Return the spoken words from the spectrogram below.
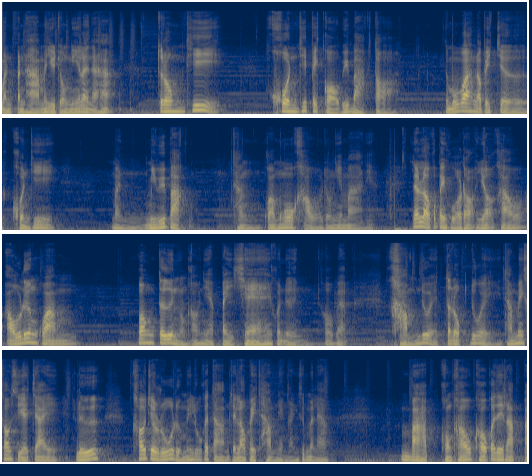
มันปัญหามาอยู่ตรงนี้เลยนะฮะ ตรงที่คนที่ไปก่อวิบากต่อ สมมุติว่าเราไปเจอคนที่มันมีวิบากทางความโง่เขาตรงนี้มาเนี่ย แล้วเราก็ไปหัวเราะเยาะเขา เอาเรื่องความบ้องตื้นของเขาเนี่ยไปแชร์ให้คนอื่น เขาแบบขำด้วยตลกด้วยทำให้เขาเสียใจ หรือเขาจะรู้หรือไม่รู้ก็ตามแต่เราไปทำอย่างนั้นขึ้นมาแล้ว บาปของเขาเขาก็ได้รับไป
